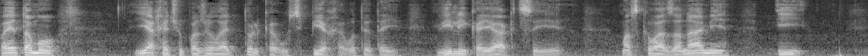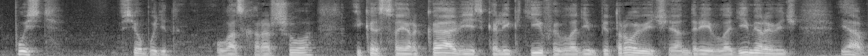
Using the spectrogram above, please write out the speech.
Поэтому я хочу пожелать только успеха вот этой великой акции Москва за нами, и пусть все будет у вас хорошо, и КСРК, весь коллектив, и Владимир Петрович, и Андрей Владимирович. Я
